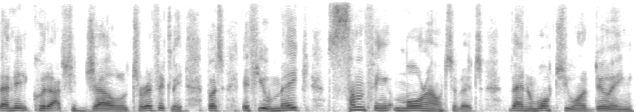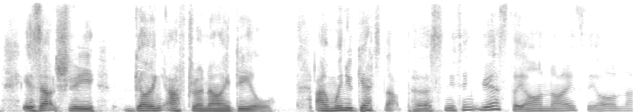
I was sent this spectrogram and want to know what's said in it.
then it could actually gel terrifically. But if you make something more out of it, then what you are doing is actually going after an ideal. And when you get that person, you think, yes, they are nice, they are nice.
